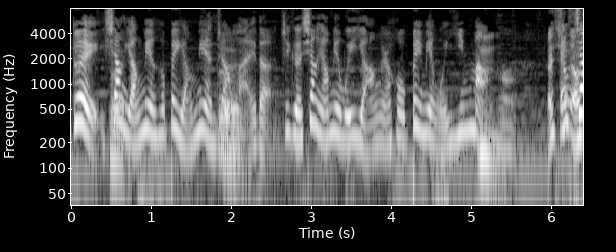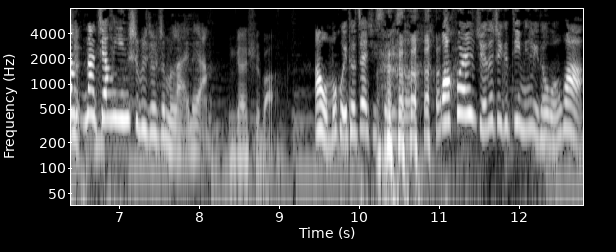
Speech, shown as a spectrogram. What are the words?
对，向阳面和背阳面这样来的，这个向阳面为阳，然后背面为阴嘛啊。哎，江那江阴是不是就这么来的呀？应该是吧。啊，我们回头再去搜一搜。哇，忽然觉得这个地名里头文化。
